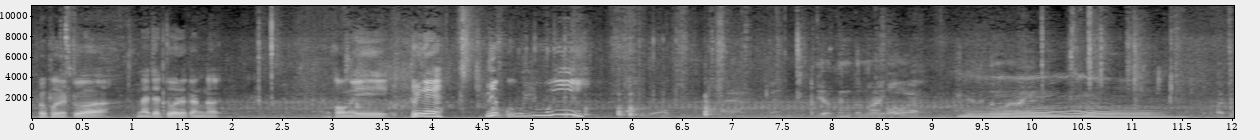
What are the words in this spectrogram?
เผื่อๆตัวน่าจะตัวเดียวกันกับของไอ้เฮ้ยไงเรียบอุ้ยเหยื่อขึ้นต้นไม้ก่อนอืมทำไมโป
